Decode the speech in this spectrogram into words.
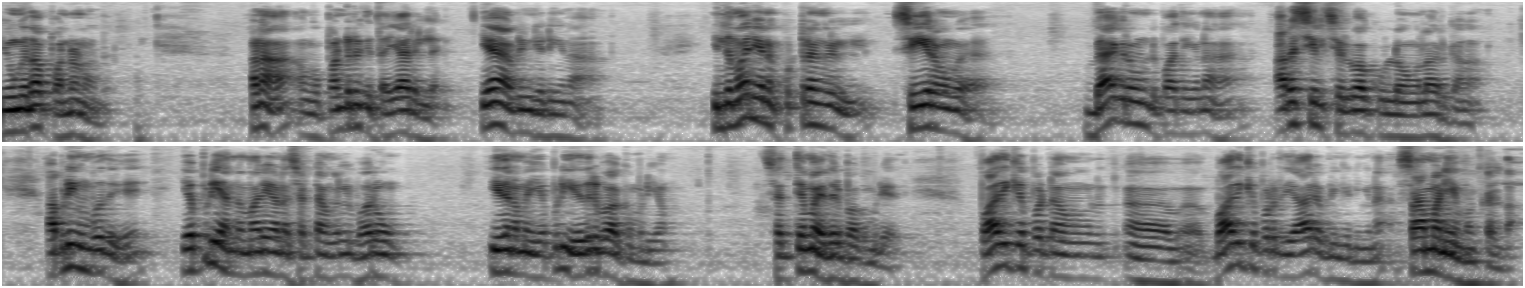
இவங்க தான் பண்ணணும் அது. ஆனால் அவங்க பண்ணுறதுக்கு தயார் இல்லை. ஏன் அப்படின்னு கேட்டிங்கன்னா இந்த மாதிரியான குற்றங்கள் செய்கிறவங்க பேக்ரவுண்டு பார்த்தீங்கன்னா அரசியல் செல்வாக்கு உள்ளவங்களாம் இருக்காங்க. அப்படிங்கும்போது எப்படி அந்த மாதிரியான சட்டங்கள் வரும்? இதை நம்ம எப்படி எதிர்பார்க்க முடியும்? சத்தியமாக எதிர்பார்க்க முடியாது. பாதிக்கப்பட்டவங்க பாதிக்கப்படுறது யார் அப்படின்னு கேட்டிங்கன்னா சாமானிய மக்கள் தான்.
